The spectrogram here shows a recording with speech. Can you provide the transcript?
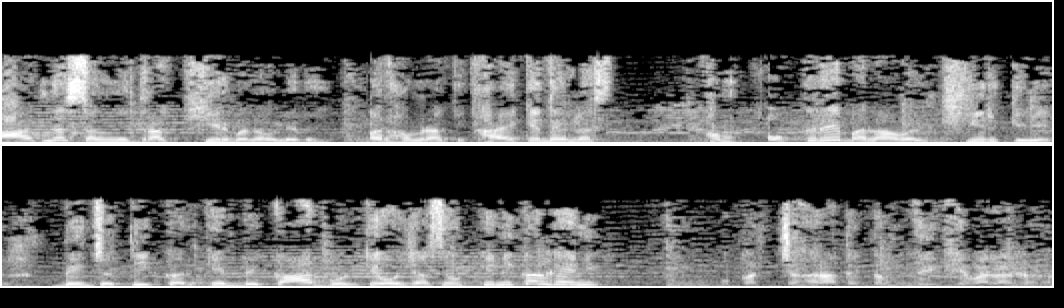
आज ना संगमित्रा खीर बनवले रहे और हमरा के खाए के देलस। हम ओकरे बनावल खीर के बेजती करके, बेकार बोल के ओजा से उठ के निकल गए नी। ओकर चेहरा तो एकदम देखे वाला रहा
